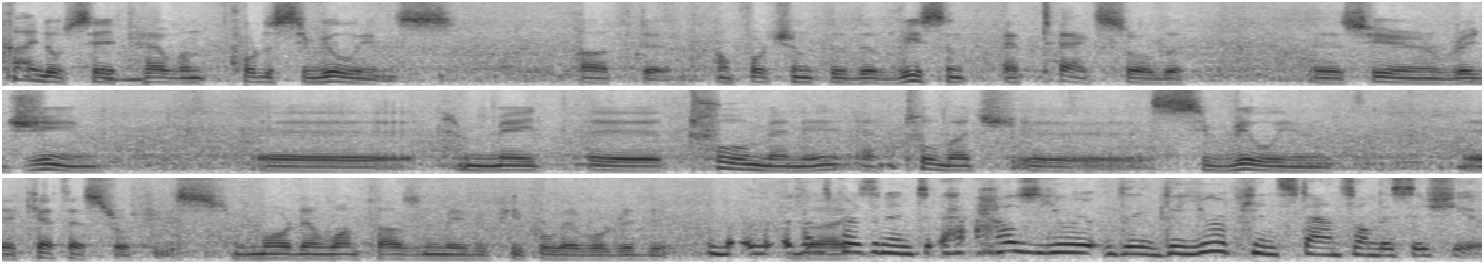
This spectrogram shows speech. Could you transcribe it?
kind of safe haven for the civilians out there. Unfortunately, the recent attacks of the uh, Syrian regime made uh, too many and too much uh, civilian uh, catastrophes. More than 1,000 maybe people have already. Uh, Vice died. President, how's Euro- the, the European stance on this issue?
